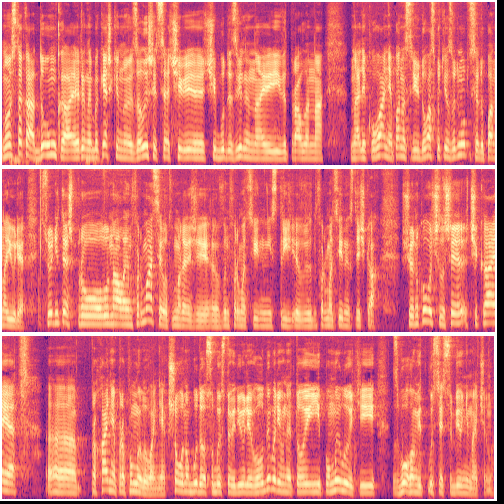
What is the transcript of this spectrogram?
Ну, ось така думка Ірини Бекешкіної залишиться, чи, чи буде звільнена і відправлена на лікування. Пане Сергію, до вас хотів звернутися до пана Юрія. Сьогодні теж пролунала інформація от в мережі в, інформаційній стрі... в інформаційних стрічках, що Янукович лише чекає е, прохання про помилування. Якщо воно буде особисто від Юлії Володимирівни, то її помилують і з Богом відпустять собі в Німеччину.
